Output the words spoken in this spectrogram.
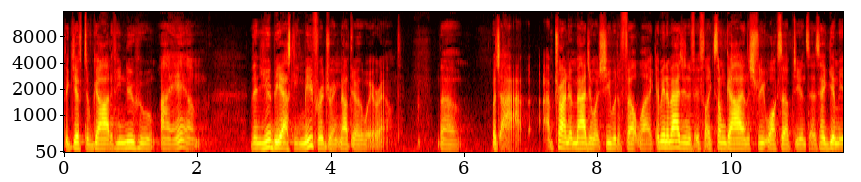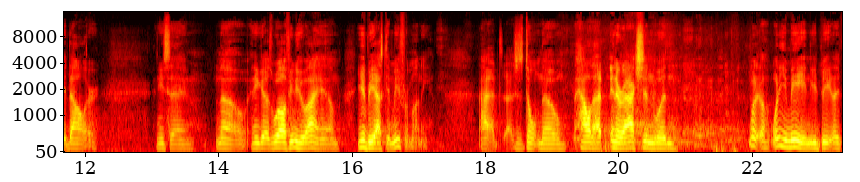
the gift of God, if you knew who I am, then you'd be asking me for a drink, not the other way around. Uh, which I, I'm trying to imagine what she would have felt like. I mean, imagine if, if like some guy in the street walks up to you and says, "Hey, give me a dollar," and you say, "No," and he goes, "Well, if you knew who I am, you'd be asking me for money." I, I just don't know how that interaction would. What, what do you mean? You'd be like,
